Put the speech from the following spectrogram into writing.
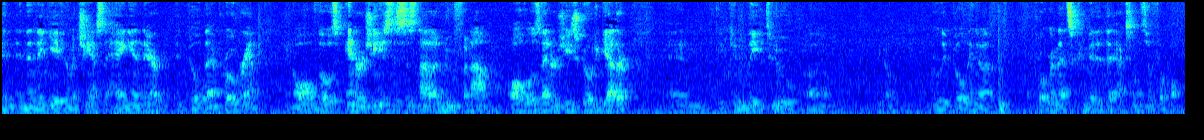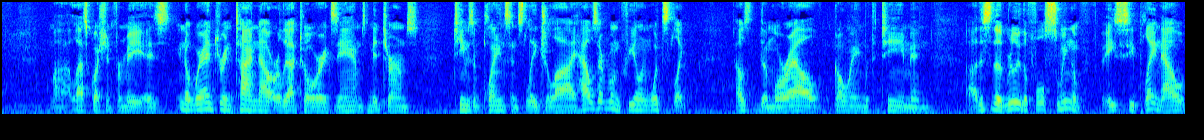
and, and then they gave him a chance to hang in there and build that program. And all those energies. This is not a new phenomenon. All those energies go together, and it can lead to uh, you know really building a, a program that's committed to excellence in football. Uh, last question for me is you know we're entering time now early october exams midterms teams have playing since late july how's everyone feeling what's like how's the morale going with the team and uh, this is the really the full swing of acc play now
